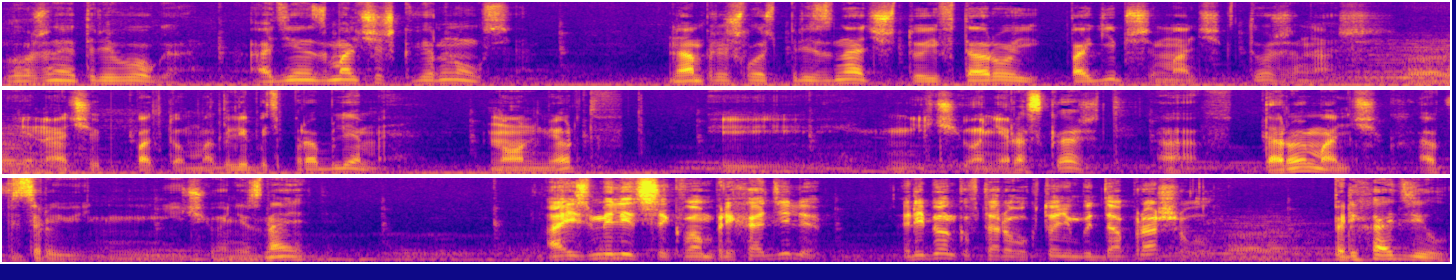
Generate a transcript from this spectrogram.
Ложная тревога. Один из мальчишек вернулся. Нам пришлось признать, что и второй погибший мальчик тоже наш. Иначе потом могли быть проблемы. Но он мертв и ничего не расскажет. А второй мальчик о взрыве ничего не знает. А из милиции к вам приходили? Ребенка второго кто-нибудь допрашивал? Приходил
